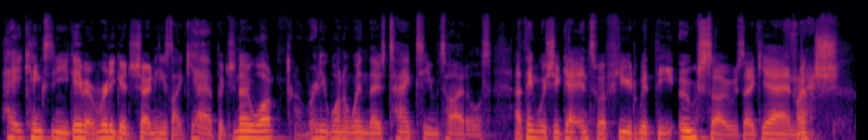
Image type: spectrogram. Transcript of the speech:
"Hey Kingston, you gave it a really good show," and he's like, "Yeah, but you know what? I really want to win those tag team titles. I think we should get into a feud with the Usos again." Fresh.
